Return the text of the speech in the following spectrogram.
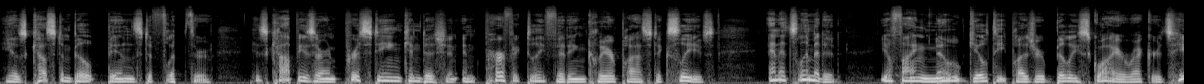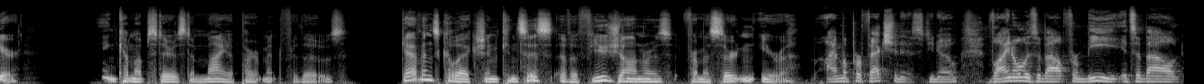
He has custom built bins to flip through. His copies are in pristine condition in perfectly fitting clear plastic sleeves. And it's limited. You'll find no guilty pleasure Billy Squier records here. You can come upstairs to my apartment for those. Gavin's collection consists of a few genres from a certain era. I'm a perfectionist, you know. Vinyl is about, for me, it's about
